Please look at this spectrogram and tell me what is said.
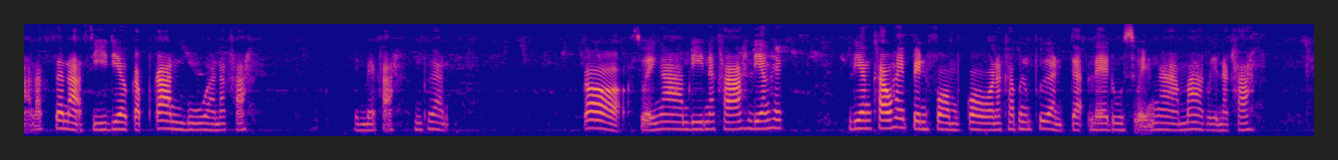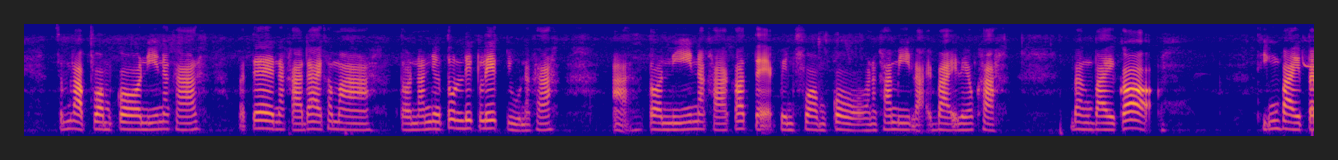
าลักษณะสีเดียวกับก้านบัวนะคะ เห็นไหมคะเพื่อนๆก็สวยงามดีนะคะ เลี้ยงให้เลี้ยงเขาให้เป็นฟอร์มกอนะคะ เพื่อนๆจะแลดูสวยงามมากเลยนะคะสำหรับฟอร์มกอนี้นะคะ ป้าแต้นะคะได้เข้ามา ตอนนั้นยังต้นเล็กๆอยู่นะคะอ่าตอนนี้นะคะก็แตกเป็นฟอร์มกอนะคะ มีหลายใบแล้วค่ะ บางใบก็ทิ้งใบไป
